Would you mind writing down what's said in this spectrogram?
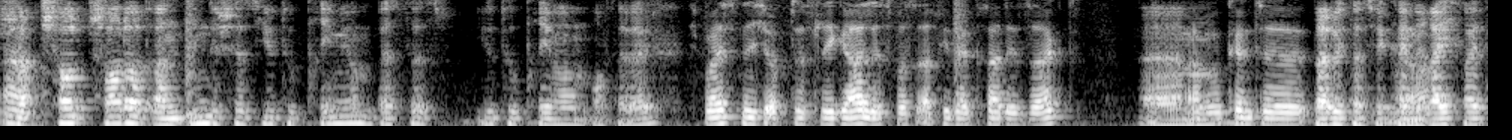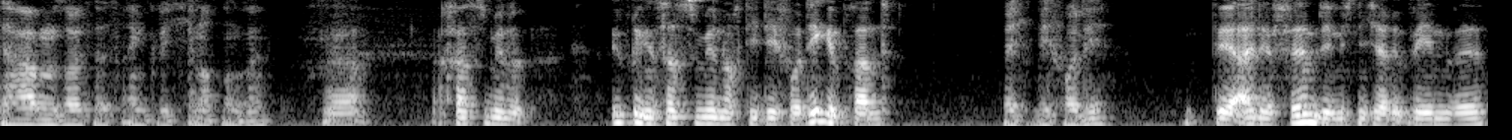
Ah. Shoutout an indisches YouTube Premium, bestes YouTube Premium auf der Welt. Ich weiß nicht, ob das legal ist, was Ari da gerade sagt. Ähm, aber könnte. Dadurch, dass wir keine ja. Reichweite haben, sollte es eigentlich in Ordnung sein. Ja. Ach, hast du mir Übrigens hast du mir noch die DVD gebrannt. Welche DVD? Der eine Film, den ich nicht erwähnen will.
